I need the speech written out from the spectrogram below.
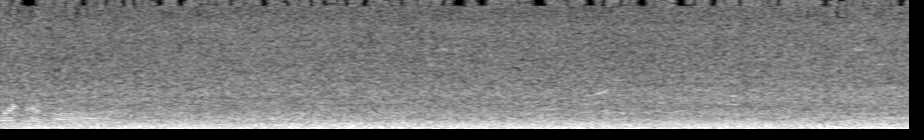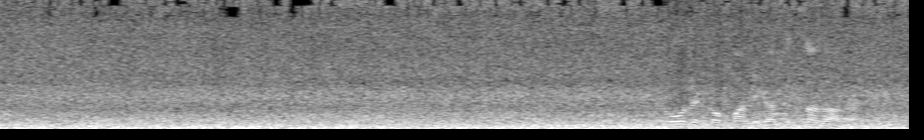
वाटरफॉल देखो पानी का कितना ज़्यादा है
